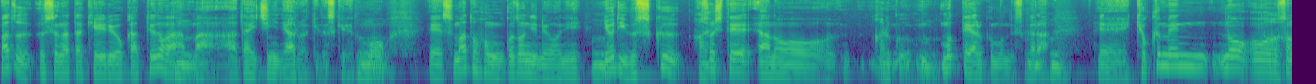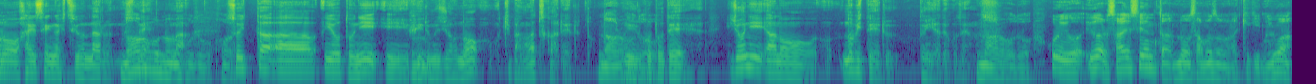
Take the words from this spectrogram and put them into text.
まず薄型軽量化っていうのが、まあ、第一義にあるわけですけれども、うん、えー、スマートフォンご存知のように、より薄く、はい、そしてあの軽く、持って歩くもんですから、うんえー、曲面のその配線が必要になるんですね。まあ、そういった用途にフィルム状の基板が使われるということで、非常にあの伸びている分野でございます。なるほど。これいわゆる最先端のさまざまな機器には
